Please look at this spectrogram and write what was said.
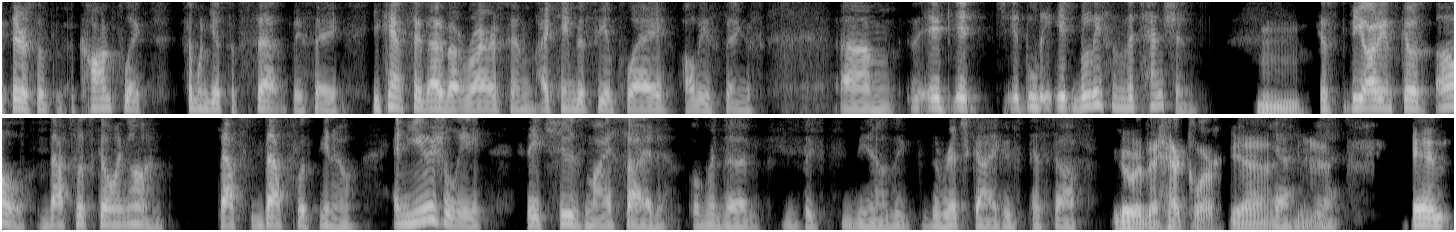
if there's a, a conflict someone gets upset they say you can't say that about ryerson i came to see a play all these things um, it, it it it releases the tension Hmm. because the audience goes oh that's what's going on that's that's what you know and usually they choose my side over the, the you know the, the rich guy who's pissed off You're the heckler. Yeah. yeah yeah And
